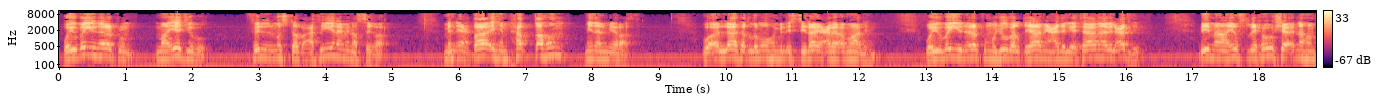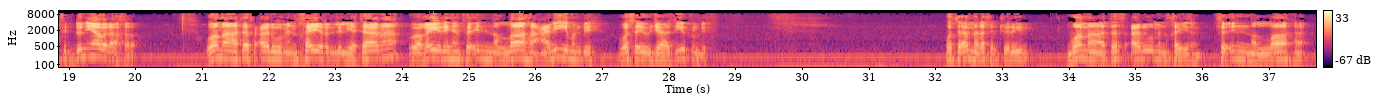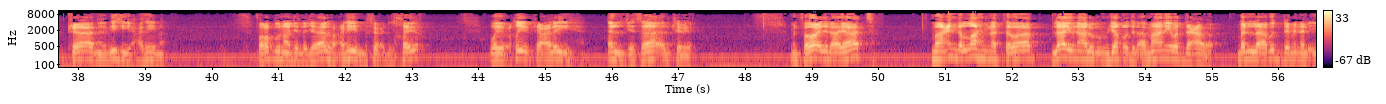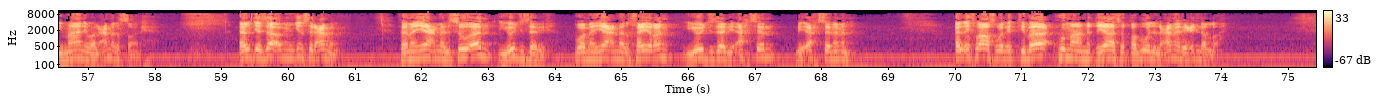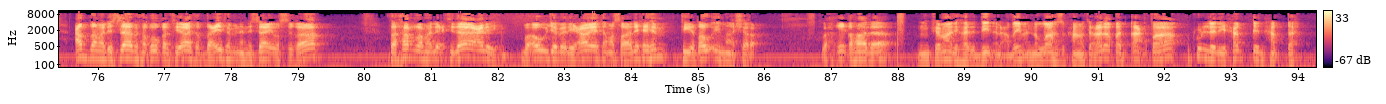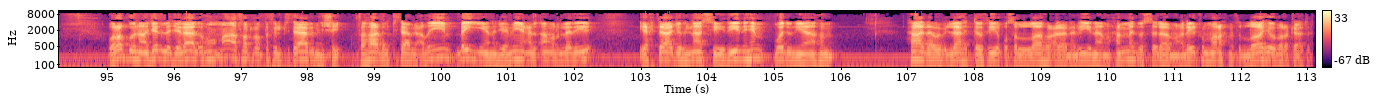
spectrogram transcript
ويبين لكم ما يجب في المستضعفين من الصغار من إعطائهم حقهم من الميراث. وأن لا تظلموهم بالاستيلاء على أموالهم. ويبين لكم وجوب القيام على اليتامى بالعدل بما يصلح شأنهم في الدنيا والآخرة. وما تفعلوا من خير لليتامى وغيرهم فإن الله عليم به وسيجازيكم به. وتأمل أخي الكريم وما تفعلوا من خير فإن الله كان به عليما. فربنا جل جلاله عليم بفعل الخير ويعطيك عليه الجزاء الكبير. من فوائد الآيات ما عند الله من الثواب لا ينال بمجرد الأماني والدعاوى بل لا بد من الإيمان والعمل الصالح. الجزاء من جنس العمل فمن يعمل سوءا يجزى به ومن يعمل خيرا يجزى بأحسن بأحسن منه. الإخلاص والاتباع هما مقياس قبول العمل عند الله. عظم الإسلام حقوق الفئات الضعيفة من النساء والصغار فحرم الاعتداء عليهم وأوجب رعاية مصالحهم في ضوء ما شرع. وحقيقة هذا من كمال هذا الدين العظيم أن الله سبحانه وتعالى قد أعطى كل ذي حق حقه. وربنا جل جلاله ما فرط في الكتاب من شيء. فهذا الكتاب العظيم بين جميع الأمر الذي يحتاجه الناس في دينهم ودنياهم. هذا وبالله التوفيق صلى الله على نبينا محمد والسلام عليكم ورحمة الله وبركاته.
